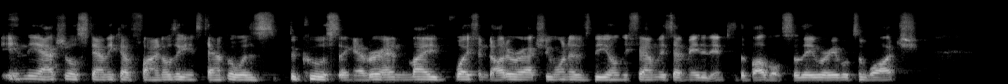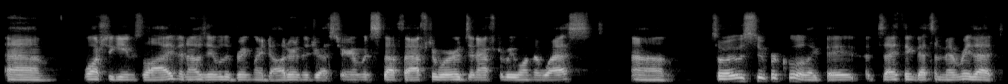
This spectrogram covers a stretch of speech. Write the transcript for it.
in the actual Stanley Cup Finals against Tampa was the coolest thing ever. And my wife and daughter were actually one of the only families that made it into the bubble, so they were able to watch um, watch the games live, and I was able to bring my daughter in the dressing room and stuff afterwards, and after we won the West. Um, so it was super cool. Like they, I think that's a memory that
